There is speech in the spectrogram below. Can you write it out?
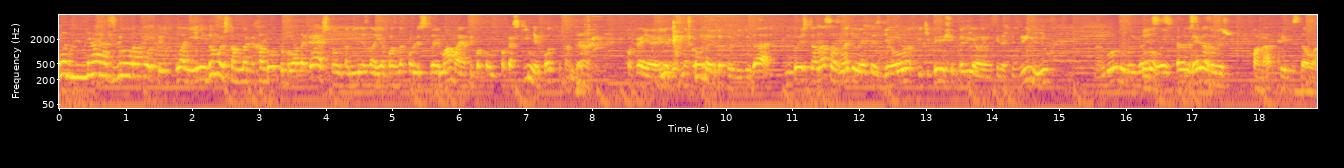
он меня развел на фотке. Ну, в плане, я не думаю, что там многоходовка была такая, что он там, я не знаю, я познакомлюсь с твоей мамой, а ты пока, пока скинь мне фотки там, да, пока я еду Кто на это поведет? Да, ну то есть она сознательно это сделала, и теперь еще предъява ему кидать. Извини, надо было думать головой. Ты Фанатка их сдала.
